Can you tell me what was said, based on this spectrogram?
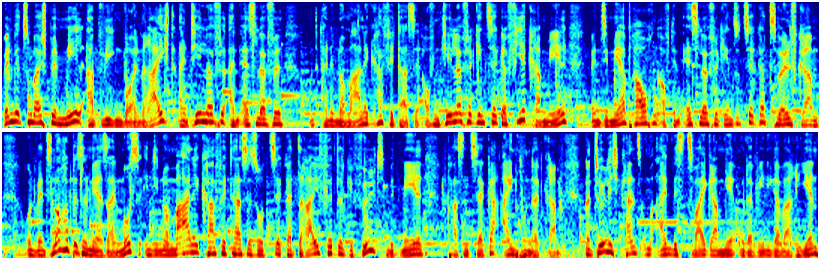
Wenn wir zum Beispiel Mehl abwiegen wollen, reicht ein Teelöffel, ein Esslöffel und eine normale Kaffeetasse. Auf den Teelöffel gehen circa 4 Gramm Mehl. Wenn Sie mehr brauchen, auf den Esslöffel gehen so circa 12 Gramm. Und wenn es noch ein bisschen mehr sein muss, in die normale Kaffeetasse so circa drei Viertel gefüllt mit Mehl passen circa 100 Gramm. Natürlich kann es um ein bis zwei Gramm mehr oder weniger variieren.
